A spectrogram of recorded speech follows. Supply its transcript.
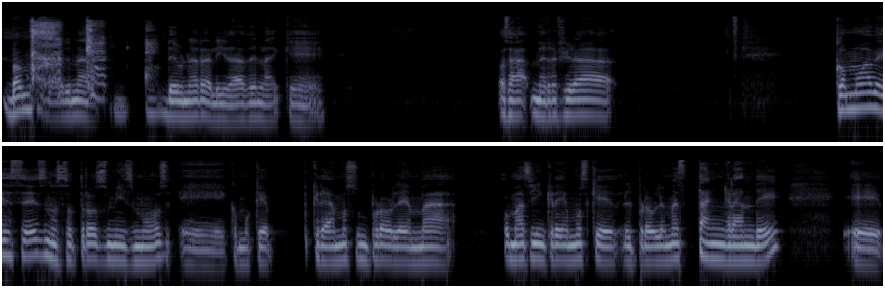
vamos a hablar de una, de una realidad en la que, o sea, me refiero a cómo a veces nosotros mismos, eh, como que creamos un problema, o más bien creemos que el problema es tan grande eh,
